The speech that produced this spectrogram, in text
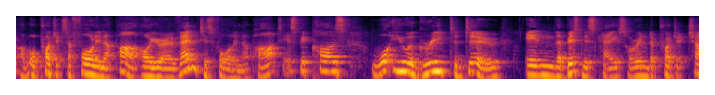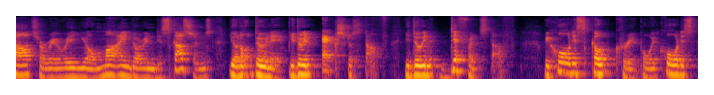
or projects are falling apart or your event is falling apart, it's because what you agreed to do in the business case or in the project charter or in your mind or in discussions, you're not doing it. You're doing extra stuff. You're doing different stuff. We call this scope creep, or we call this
